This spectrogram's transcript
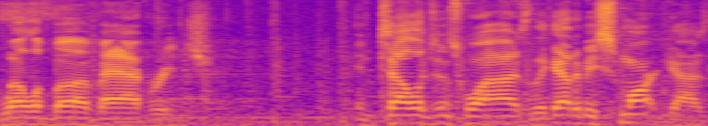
well above average. Intelligence-wise, they got to be smart guys.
